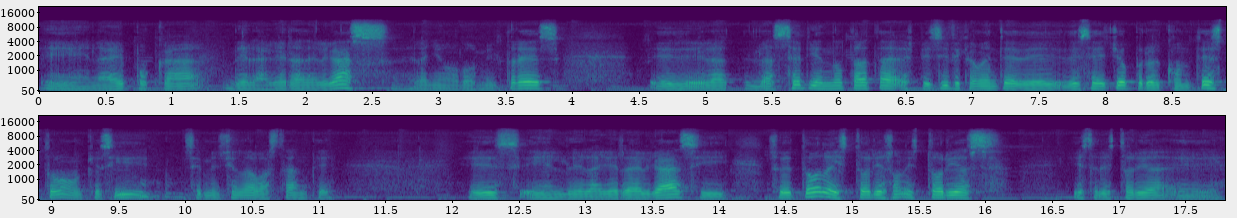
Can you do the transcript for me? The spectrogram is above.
en la época de la Guerra del Gas, el año 2003. La, serie no trata específicamente de, ese hecho, pero el contexto, aunque sí se menciona bastante, es el de la guerra del gas y sobre todo la historia, son historias, esta es la historia eh,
